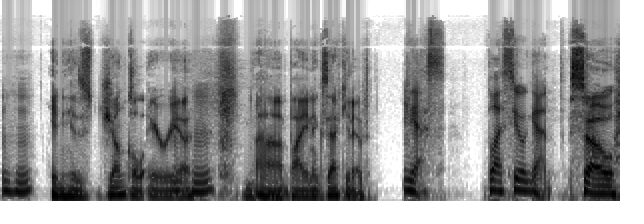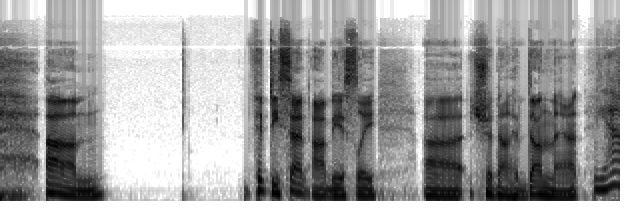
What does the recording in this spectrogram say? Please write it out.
in his jungle area uh, by an executive. Yes. Bless you again. So, um, 50 Cent obviously uh, should not have done that. Yeah.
